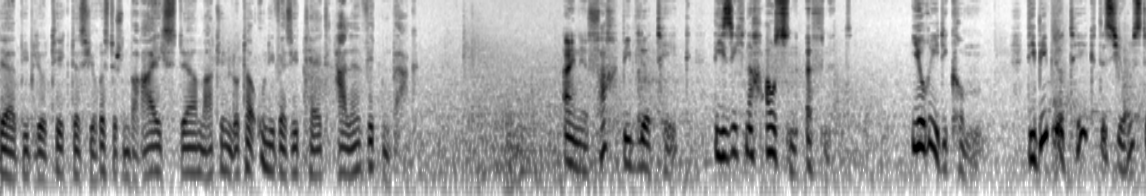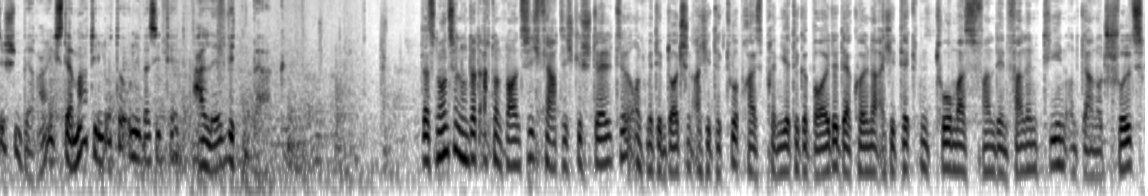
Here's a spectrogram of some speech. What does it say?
der Bibliothek des juristischen Bereichs der Martin-Luther-Universität Halle-Wittenberg. Eine Fachbibliothek die sich nach außen öffnet. Juridicum, die Bibliothek des juristischen Bereichs der Martin-Luther-Universität Halle-Wittenberg. Das 1998 fertiggestellte und mit dem Deutschen Architekturpreis prämierte Gebäude der Kölner Architekten Thomas van den Valentin und Gernot Schulz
